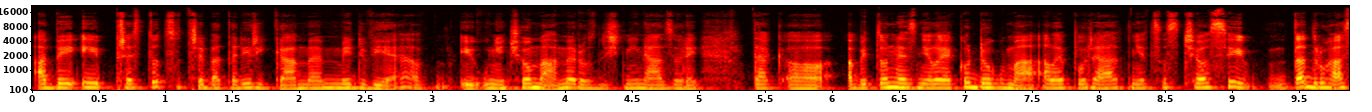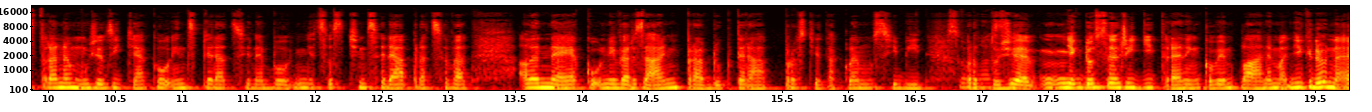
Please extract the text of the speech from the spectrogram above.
aby i přes to, co třeba tady říkáme my dvě a i u něčeho máme rozlišné názory, tak uh, aby to neznělo jako dogma, ale pořád něco, z čeho si ta druhá strana může vzít nějakou inspiraci nebo něco, s čím se dá pracovat, ale ne jako univerzální pravdu, která prostě takhle musí být, Souhlasím. protože někdo se řídí tréninkovým plánem a nikdo ne.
